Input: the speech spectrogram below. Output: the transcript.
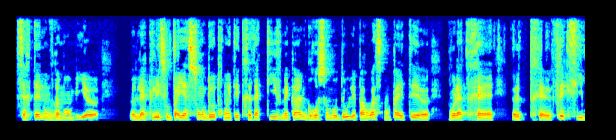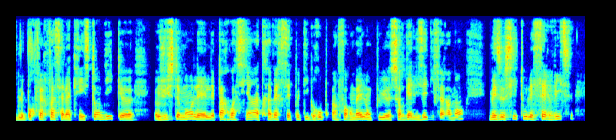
Certaines ont vraiment mis euh, la clé sous le paillasson, d'autres ont été très actives, mais quand même, grosso modo, les paroisses n'ont pas été euh, voilà très euh, très flexibles pour faire face à la crise. Tandis que justement, les, les paroissiens, à travers ces petits groupes informels, ont pu s'organiser différemment, mais aussi tous les services euh,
